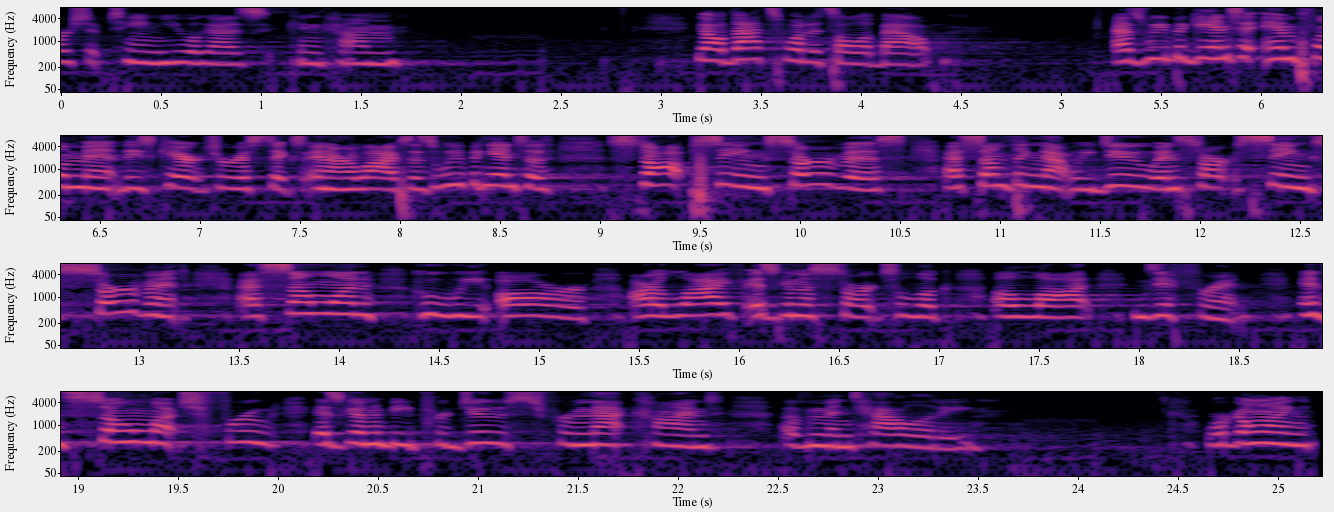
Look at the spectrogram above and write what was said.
Worship team, you guys can come. Y'all, that's what it's all about as we begin to implement these characteristics in our lives, as we begin to stop seeing service as something that we do and start seeing servant as someone who we are, our life is going to start to look a lot different. And so much fruit is going to be produced from that kind of mentality. We're going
